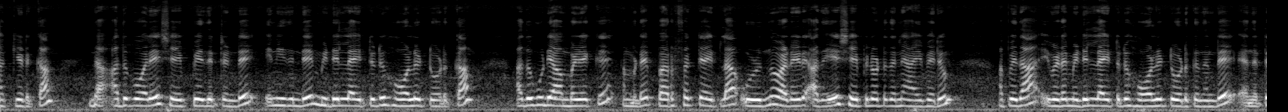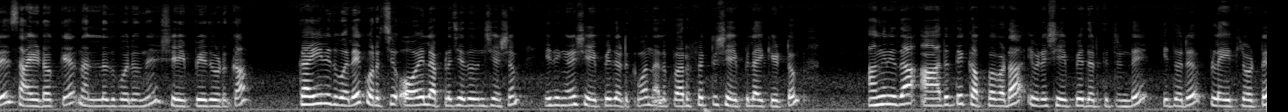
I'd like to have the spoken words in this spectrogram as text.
ആക്കിയെടുക്കാം. ഇതാ അതുപോലെ ഷേപ്പ് ചെയ്തിട്ടുണ്ട്. ഇനി ഇതിന്റെ മിഡിലായിട്ടൊരു ഹോൾ ഇട്ട് കൊടുക്കാം. അതുകൂടി ആകുമ്പോഴേക്ക് നമ്മുടെ പെർഫെക്റ്റ് ആയിട്ടുള്ള ഉഴുന്ന് വടയുടെ അതേ ഷേപ്പിലോട്ട് തന്നെ ആയി വരും. അപ്പോൾ ഇതാ ഇവിടെ മിഡിലായിട്ടൊരു ഹോൾ ഇട്ട് കൊടുക്കുന്നുണ്ട്. എന്നിട്ട് സൈഡൊക്കെ നല്ലതുപോലെ ഒന്ന് ഷേപ്പ് ചെയ്ത് കൊടുക്കാം. കയ്യിൽ ഇതുപോലെ കുറച്ച് ഓയിൽ അപ്ലൈ ചെയ്തതിന് ശേഷം ഇതിങ്ങനെ ഷേപ്പ് ചെയ്തെടുക്കുമ്പോൾ നല്ല പെർഫെക്റ്റ് ഷേപ്പിലായി കിട്ടും. അങ്ങനെ ഇതാ ആദ്യത്തെ കപ്പവട ഇവിടെ ഷേപ്പ് ചെയ്തെടുത്തിട്ടുണ്ട്. ഇതൊരു പ്ലേറ്റിലോട്ട്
